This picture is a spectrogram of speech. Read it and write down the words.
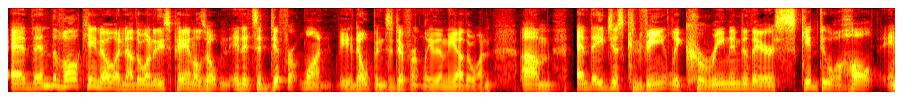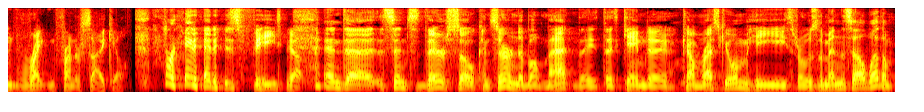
And then the volcano, another one of these panels, open, and it's a different one. It opens differently than the other one. Um, and they just conveniently careen into there, skid to a halt, and right in front of Cykill. right at his feet. Yeah. And uh, since they're so concerned about Matt, they, they came to come rescue him. He throws them in the cell with him.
